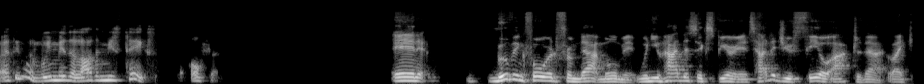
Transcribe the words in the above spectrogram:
I think when we made a lot of mistakes often. And moving forward from that moment, when you had this experience, how did you feel after that? Like,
